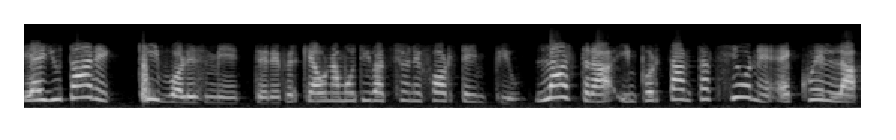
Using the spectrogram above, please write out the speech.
e aiutare chi vuole smettere perché ha una motivazione forte in più. L'altra importante azione è quella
